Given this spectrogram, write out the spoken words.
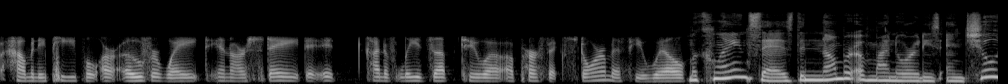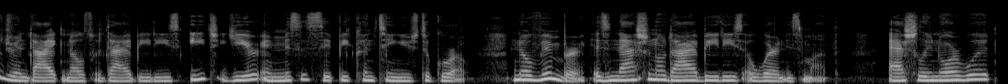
how many people are overweight in our state it kind of leads up to a, a, perfect storm, if you will. McLean says the number of minorities and children diagnosed with diabetes each year in Mississippi continues to grow. November is National Diabetes Awareness Month. Ashley Norwood,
